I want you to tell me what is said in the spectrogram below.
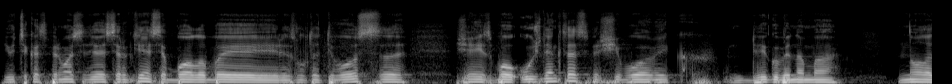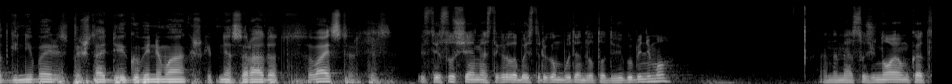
Jūcikas pirmose dviejose rungtynėse buvo labai rezultatyvus, šiais buvo uždengtas, prieš jį buvo veik dvigubinama nuolat gynyba ir jūs prieš tą dvigubinimą kažkaip nesuradot vaistų. Jūs teisus, šiandien mes tikrai labai strigom būtent dėl to dvigubinimo. Na, mes sužinojom, kad,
